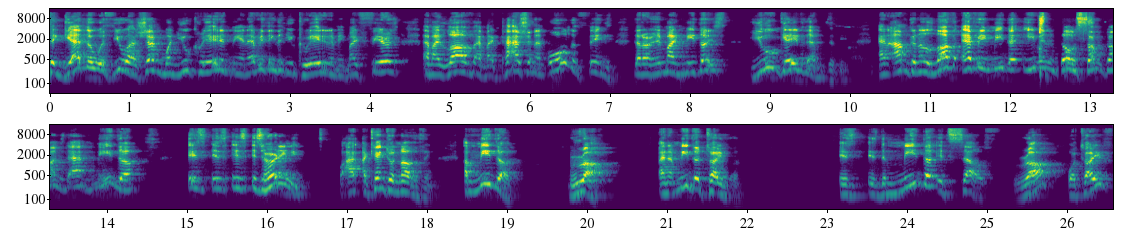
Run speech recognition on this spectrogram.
together with you, Hashem, when you created me and everything that you created in me, my fears and my love and my passion and all the things that are in my midas, you gave them to me. And I'm going to love every midah, even though sometimes that midah is, is, is, is hurting me. I, I came to another thing. A midah ra and a midah toiva. Is, is the midah itself ra or toiv?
